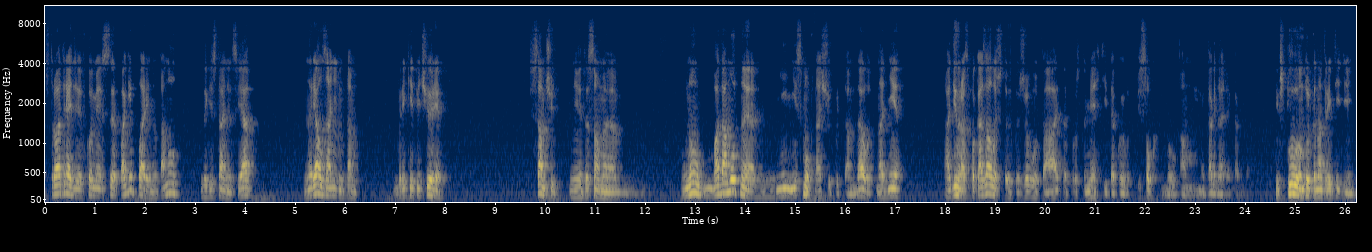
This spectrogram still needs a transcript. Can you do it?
в стройотряде в Коме СССР погиб парень, утонул дагестанец. Я нырял за ним там в реке Печоре. Сам чуть не это самое. Ну, вода мутная, не, не смог нащупать там, да, вот на дне один раз показалось, что это живот, а это просто мягкий такой вот песок был там и так далее. Как бы. И всплыл он только на третий день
